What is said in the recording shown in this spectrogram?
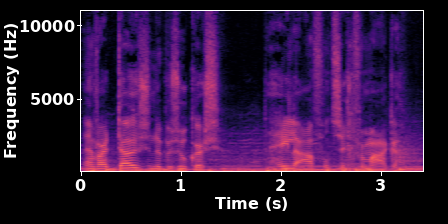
en waar duizenden bezoekers de hele avond zich vermaken.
